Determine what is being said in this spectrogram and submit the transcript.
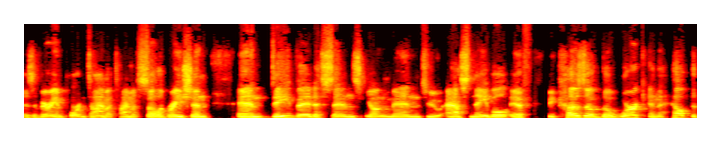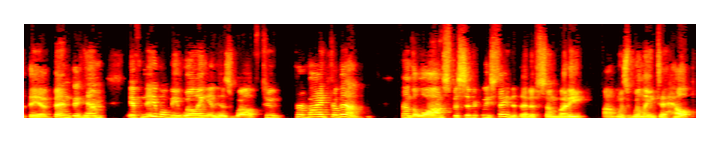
is a very important time, a time of celebration. And David sends young men to ask Nabal if, because of the work and the help that they have been to him, if Nabal be willing in his wealth to provide for them. Now, the law specifically stated that if somebody um, was willing to help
